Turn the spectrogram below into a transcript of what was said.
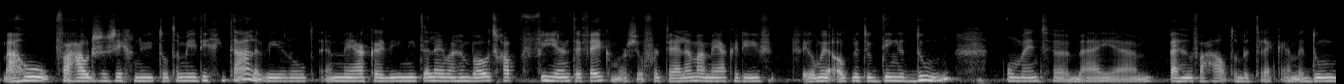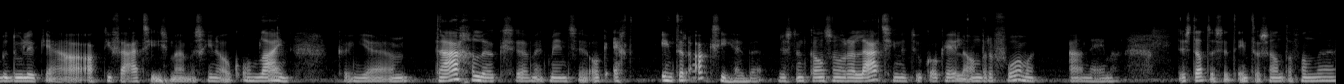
Maar hoe verhouden ze zich nu tot een meer digitale wereld? En merken die niet alleen maar hun boodschap via een tv-commercial vertellen, maar merken die veel meer ook natuurlijk dingen doen om mensen bij, uh, bij hun verhaal te betrekken. En met doen bedoel ik ja, activaties, maar misschien ook online. Kun je um, dagelijks uh, met mensen ook echt interactie hebben. Dus dan kan zo'n relatie natuurlijk ook hele andere vormen aannemen. Dus dat is het interessante van de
